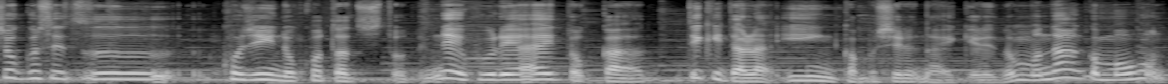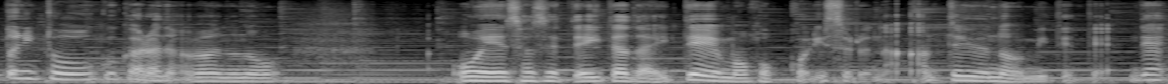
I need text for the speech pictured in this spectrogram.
直接個人の子たちとね触れ合いとかできたらいいんかもしれないけれどもなんかもう本当に遠くからあの応援させていただいてもうほっこりするなっていうのを見ててで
